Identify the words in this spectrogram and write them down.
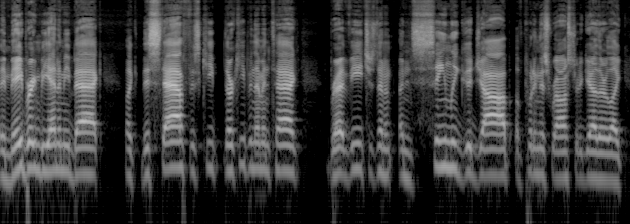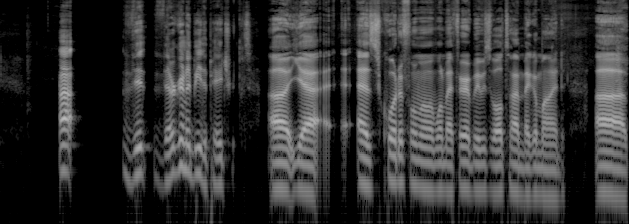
They may bring the enemy back. Like this staff is keep they're keeping them intact. Brett Veach has done an insanely good job of putting this roster together. Like, uh, th- they're going to be the Patriots. Uh, yeah, as quoted from one of my favorite movies of all time, Megamind. Uh,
